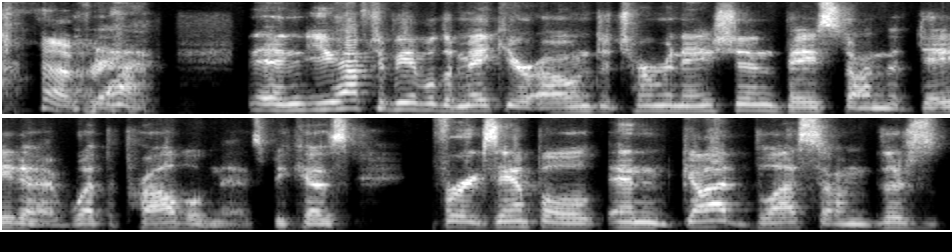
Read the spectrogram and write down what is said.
yeah. And you have to be able to make your own determination based on the data, what the problem is, because for example, and God bless them, there's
